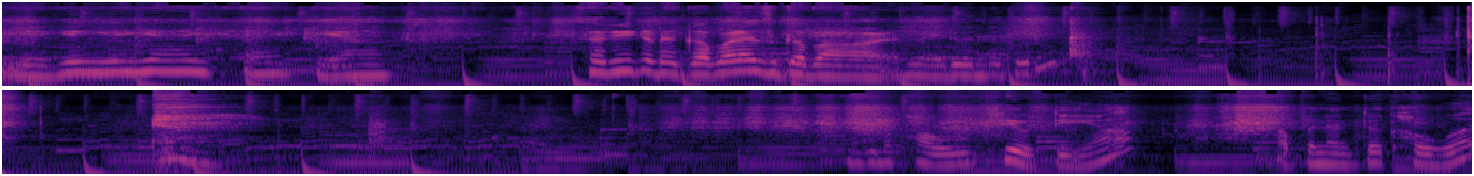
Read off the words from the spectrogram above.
ये ये ये ये सगळीकडे गबाळच गबाळ. लाइट बंद करू. खाऊ ठेवते हा. आपण नंतर खाऊ हा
